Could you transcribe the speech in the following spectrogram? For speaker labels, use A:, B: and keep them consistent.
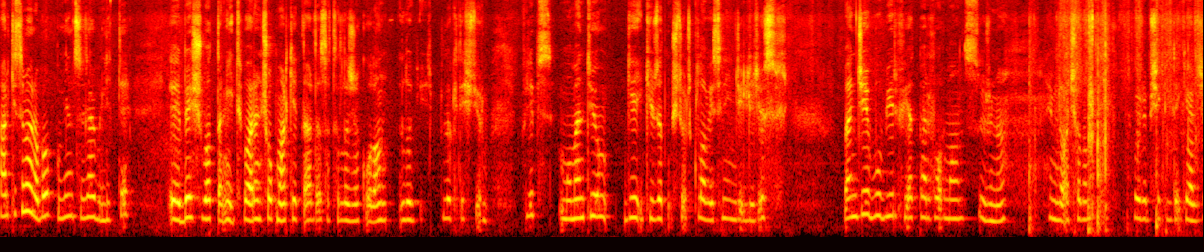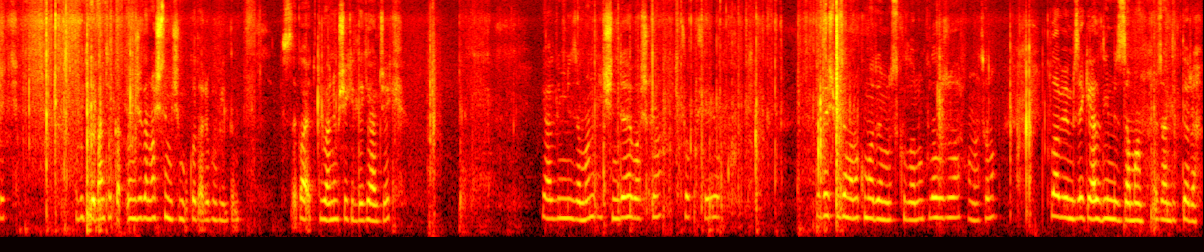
A: Herkese merhaba. Bugün sizler birlikte e, 5 Şubat'tan itibaren çok marketlerde satılacak olan Logitech diyorum. Philips Momentum G264 klavyesini inceleyeceğiz. Bence bu bir fiyat performans ürünü. De açalım. Böyle bir şekilde gelecek. Tabii ki de ben tekrar önceden açtığım için bu kadar yapabildim. Size gayet güvenli bir şekilde gelecek. Geldiğimiz zaman içinde başka çok şey yok. Burada hiçbir zaman okumadığımız kullanım kılavuzu var. Onu atalım. Klavyemize geldiğimiz zaman özellikleri.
